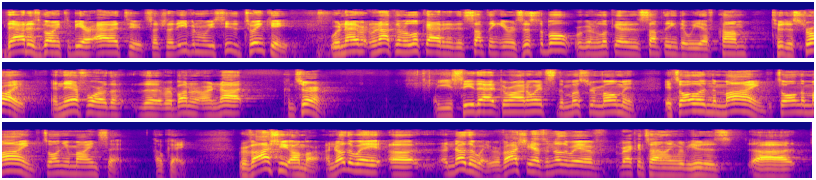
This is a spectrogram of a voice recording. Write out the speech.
That is going to be our attitude, such that even when we see the Twinkie, we're never we're not going to look at it as something irresistible. We're going to look at it as something that we have come to destroy, and therefore the the Rabbanan are not concerned. You see that, Garanowitz? The Musar moment. It's all in the mind. It's all in the mind. It's all in your mindset. Okay. Rav Ashi Amar, another way, uh, another way. Rav Ashi has another way of reconciling Rabbi Yehuda's uh,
